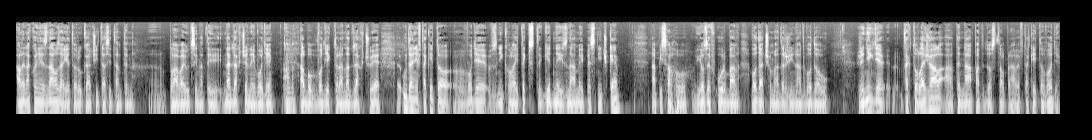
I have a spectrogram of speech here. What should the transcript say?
ale nakoniec naozaj je to ruka, číta si tam ten e, plávajúci na tej nadľahčenej vode, ano. alebo vode, ktorá nadľahčuje. Údajne v takejto e, vode vznikol aj text k jednej známej pesničke. Napísal ho Jozef Urban, Voda, čo ma drží nad vodou. Že niekde takto ležal a ten nápad dostal práve v takejto vode.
